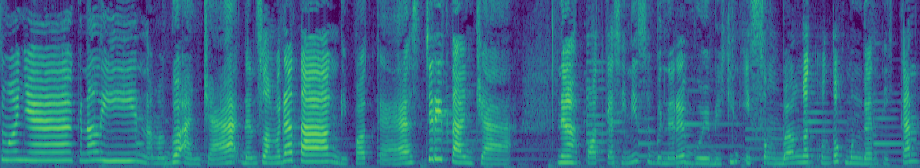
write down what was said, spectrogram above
semuanya, kenalin nama gue Anca dan selamat datang di podcast Cerita Anca. Nah, podcast ini sebenarnya gue bikin iseng banget untuk menggantikan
